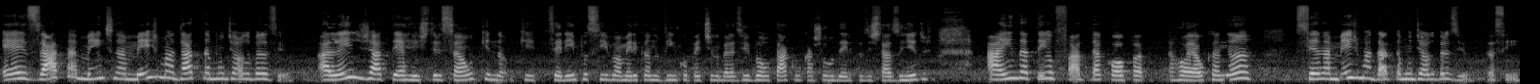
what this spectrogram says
é exatamente na mesma data da Mundial do Brasil. Além de já ter a restrição, que, não, que seria impossível o americano vir competir no Brasil e voltar com o cachorro dele para os Estados Unidos, ainda tem o fato da Copa Royal Canin ser na mesma data da Mundial do Brasil. Então, assim,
